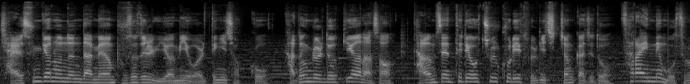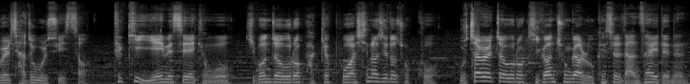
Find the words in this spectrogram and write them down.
잘 숨겨놓는 다면 부서질 위험이 월등히 적고 가동률도 뛰어나서 다음 센트리 호출쿨이 돌기 직전까지도 살아있는 모습을 자주 볼 수 있어. 특히 EMS의 경우 기본적으로 박격포와 시너지도 좋고 무차별적으로 기관총과 로켓을 난사해대는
